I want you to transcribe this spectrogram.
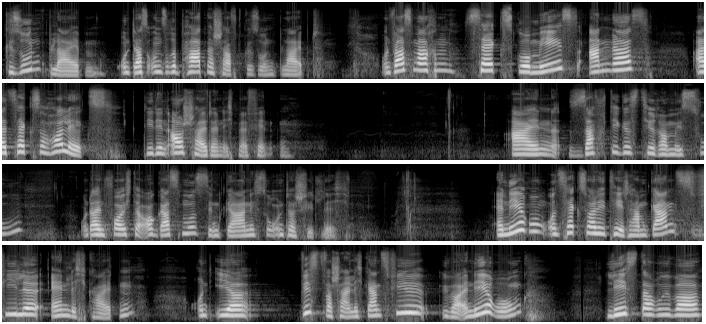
gesund bleiben und dass unsere Partnerschaft gesund bleibt? Und was machen Sex-Gourmets anders als Sexaholics, die den Ausschalter nicht mehr finden? Ein saftiges Tiramisu und ein feuchter Orgasmus sind gar nicht so unterschiedlich. Ernährung und Sexualität haben ganz viele Ähnlichkeiten und ihr wisst wahrscheinlich ganz viel über Ernährung, lest darüber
